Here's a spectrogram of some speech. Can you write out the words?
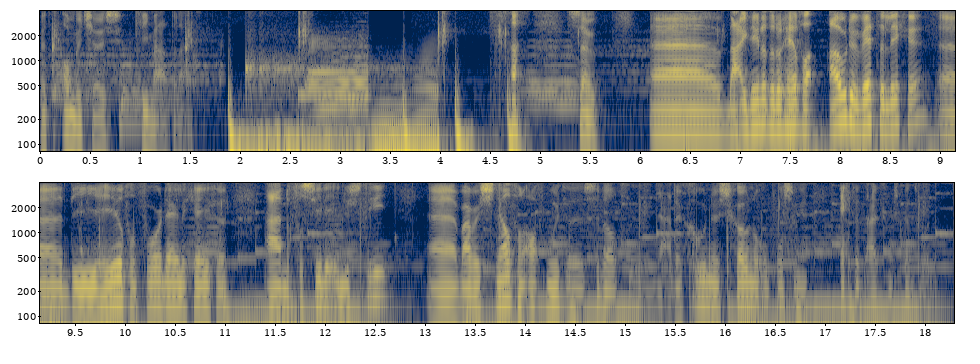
met ambitieus klimaatbeleid. Zo. Uh, nou, ik denk dat er nog heel veel oude wetten liggen uh, die heel veel voordelen geven aan de fossiele industrie. Uh, waar we snel van af moeten, zodat ja, de groene, schone oplossingen echt het uitgangspunt worden.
